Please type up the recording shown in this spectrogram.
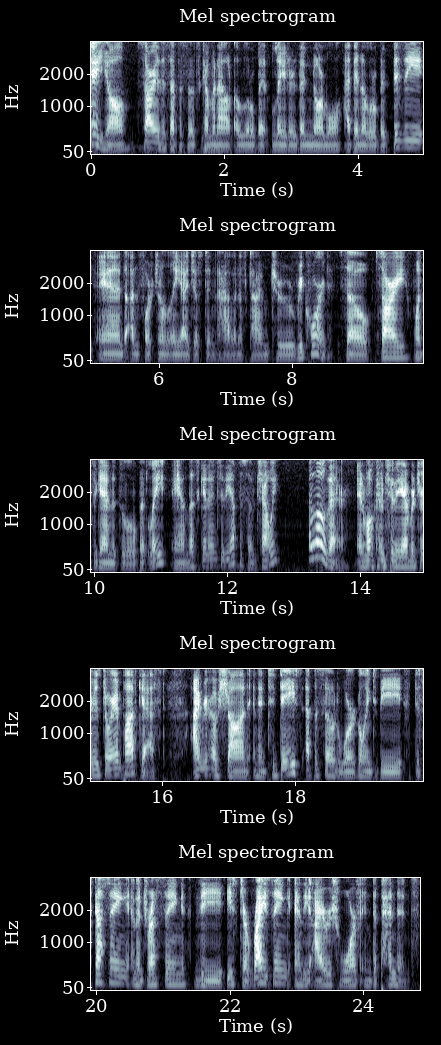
Hey y'all, sorry this episode's coming out a little bit later than normal. I've been a little bit busy and unfortunately I just didn't have enough time to record. So sorry, once again, it's a little bit late and let's get into the episode, shall we? Hello there, and welcome to the Amateur Historian Podcast. I'm your host, Sean, and in today's episode, we're going to be discussing and addressing the Easter Rising and the Irish War of Independence.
